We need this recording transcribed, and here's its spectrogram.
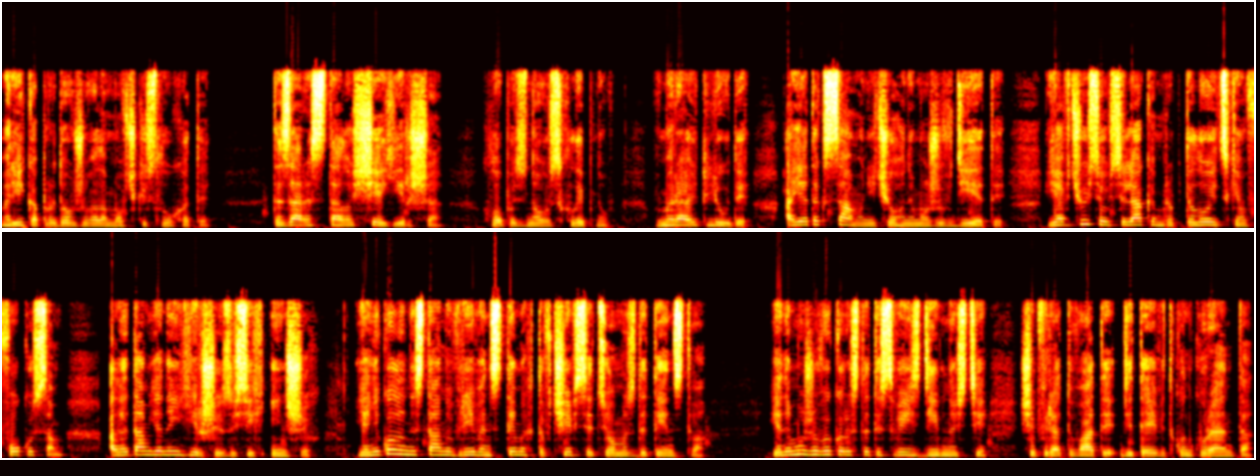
Марійка продовжувала мовчки слухати. Та зараз стало ще гірше. Хлопець знову схлипнув. Вмирають люди, а я так само нічого не можу вдіяти. Я вчуся усіляким рептилоїдським фокусам, але там я найгірший з усіх інших. Я ніколи не стану в рівень з тими, хто вчився цьому з дитинства. Я не можу використати свої здібності, щоб врятувати дітей від конкурента.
